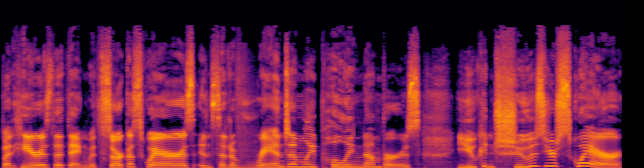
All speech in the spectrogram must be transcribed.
but here is the thing with circa squares instead of randomly pulling numbers you can choose your square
